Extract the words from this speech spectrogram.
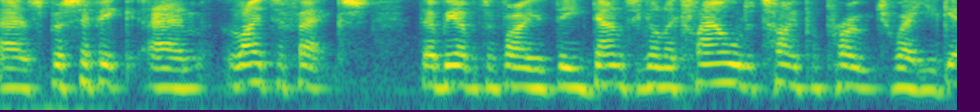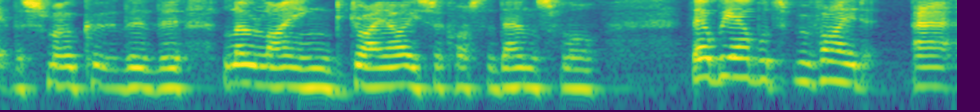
uh, specific um, light effects. They'll be able to provide the dancing on a cloud type approach where you get the smoke, the, the low lying dry ice across the dance floor. They'll be able to provide uh,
